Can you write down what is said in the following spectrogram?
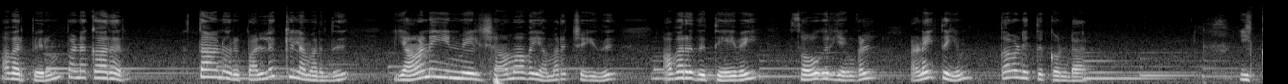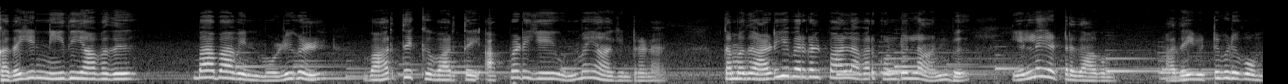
அவர் பெரும் பணக்காரர். தான் ஒரு பல்லக்கில் அமர்ந்து யானையின் மேல் ஷாமாவை அமரச் செய்து அவரது தேவை சௌகரியங்கள் அனைத்தையும் கவனித்துக் கொண்டார். இக்கதையின் நீதியாவது? பாபாவின் மொழிகள் வார்த்தைக்கு வார்த்தை அப்படியே உண்மையாகின்றன. தமது அடியவர்கள் பால் அவர் கொண்டுள்ள அன்பு எல்லையற்றதாகும். அதை விட்டுவிடுவோம்.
